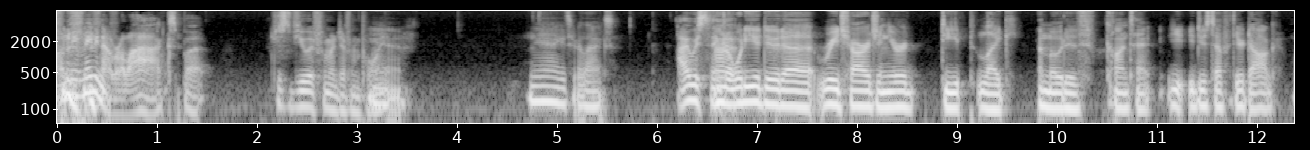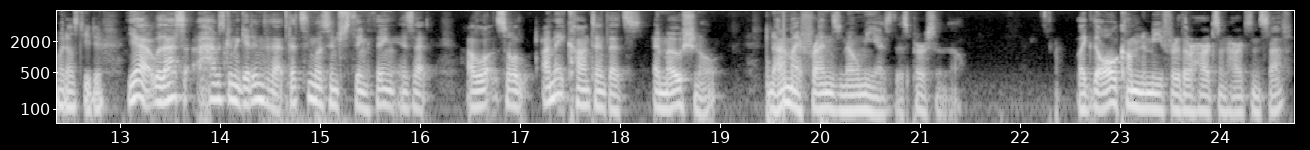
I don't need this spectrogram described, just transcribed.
I mean, maybe not relax, but just view it from a different point. Yeah. Yeah, I get to relax. I always think. I know. what do you do to recharge in your deep, like, emotive content? You, you do stuff with your dog. What else do you do? Yeah, well, that's. I was going to get into that. That's the most interesting thing is that a lot. So I make content that's emotional. None of my friends know me as this person though. Like they'll all come to me for their hearts and hearts and stuff.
